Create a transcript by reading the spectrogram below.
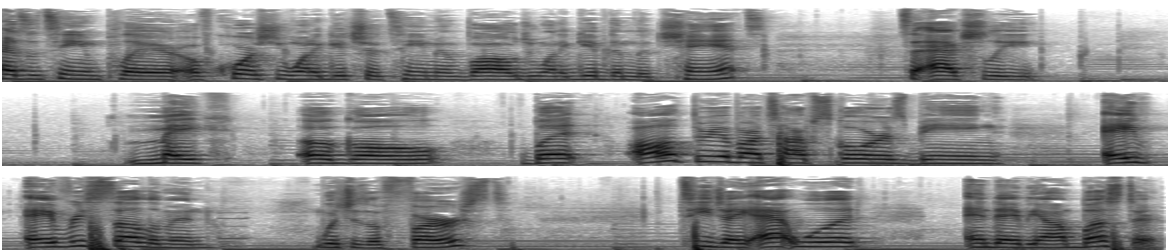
as a team player, of course, you want to get your team involved. You want to give them the chance to actually make a goal. But all three of our top scorers being Avery Sullivan, which is a first, TJ Atwood, and Davion Buster.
